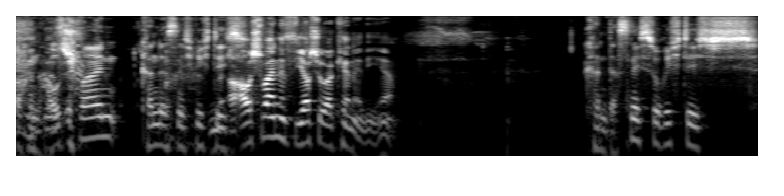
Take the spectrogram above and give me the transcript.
Ach, ein Hausschwein kann das nicht richtig, Ausschwein ist Joshua Kennedy, ja. Kann das nicht so richtig,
